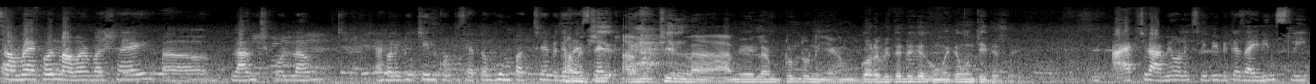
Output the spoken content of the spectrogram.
তো আমরা এখন মামার বাসায় লাঞ্চ করলাম। এখন একটু চিল করতেছি এত ঘুম পাচ্ছে আমি চিল- না আমি হইলাম টুনটুনি এখন ঘরের ভিতরে ঢুকে ঘুমাইতে মন চাইতেছে। অ্যাকচুয়ালি আমি অনেক sleepy because I didn't sleep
